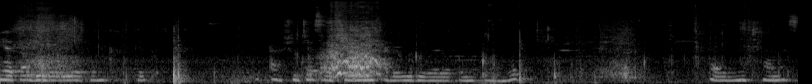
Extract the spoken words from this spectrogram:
मी आता दिवाळी ओपन करते. आशूच्या सासूने आलेली दिवाळी ओपन करूयात ताईने छानच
